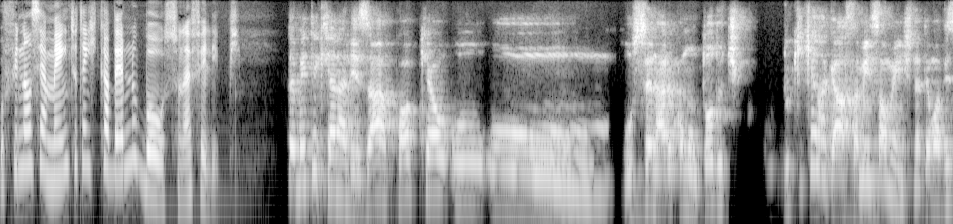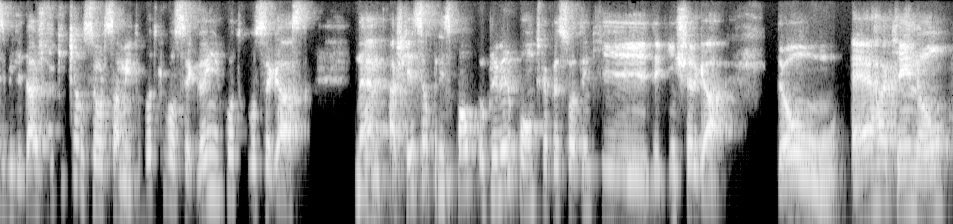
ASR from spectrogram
O financiamento tem que caber no bolso, né, Felipe? Também tem que analisar qual que é o, o, o cenário como um todo de, do que, que ela gasta mensalmente, né? Ter uma visibilidade do que, que é o seu orçamento, quanto que você ganha e quanto que você gasta. Né? Acho que esse é o principal, o primeiro ponto que a pessoa tem que, tem que enxergar. Então, erra quem não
